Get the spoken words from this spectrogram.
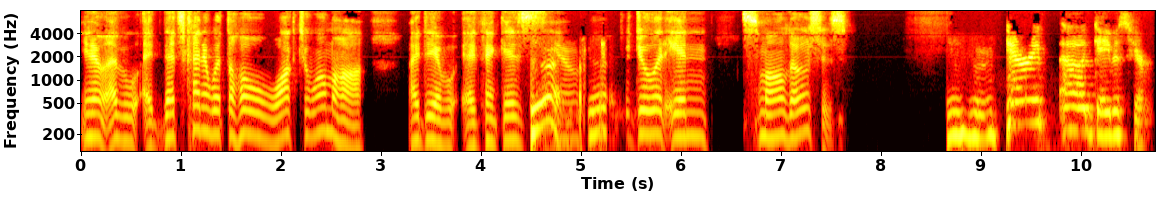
you know, I, I- that's kind of what the whole walk to Omaha idea, I think, is, you know, to do it in small doses. Mm-hmm. Terry uh, gave us here.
